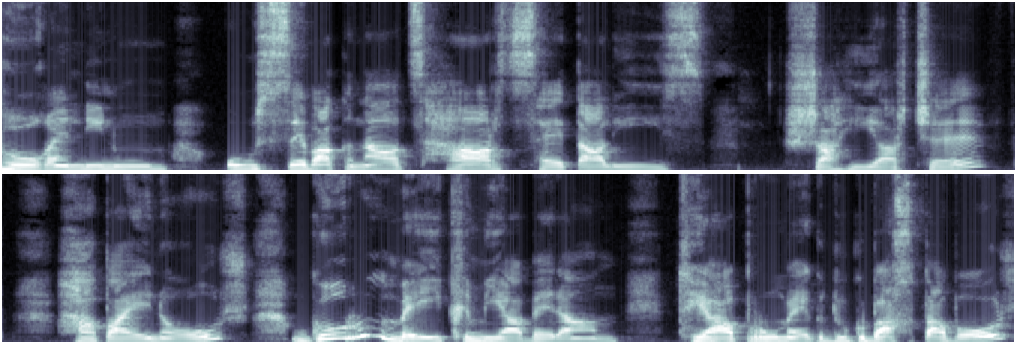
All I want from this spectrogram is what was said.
դող են լինում, ու սևակնած հարց է տալիս շահի արչև հապայնոր գորում էիք միաբերան թե ապրում եք դուք բախտավոր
